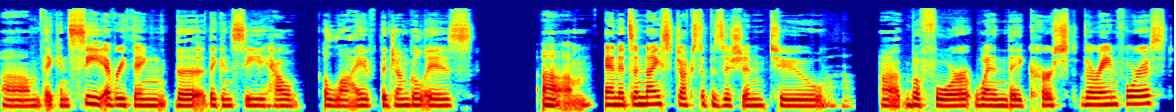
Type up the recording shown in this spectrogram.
Um, they can see everything. The they can see how alive the jungle is. Um, and it's a nice juxtaposition to Mhm. uh, before when they cursed the rainforest.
